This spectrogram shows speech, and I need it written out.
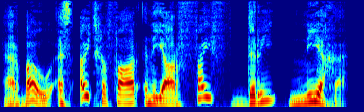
herbou is uitgevaar in die jaar 539.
